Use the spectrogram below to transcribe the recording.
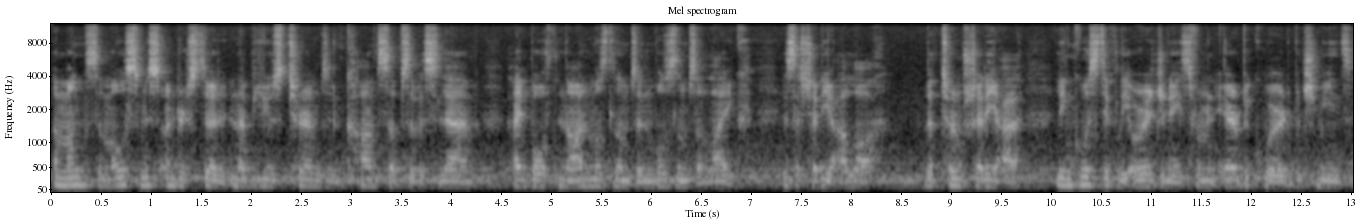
Amongst the most misunderstood and abused terms and concepts of Islam by both non-Muslims and Muslims alike is the Sharia law. The term Sharia linguistically originates from an Arabic word which means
